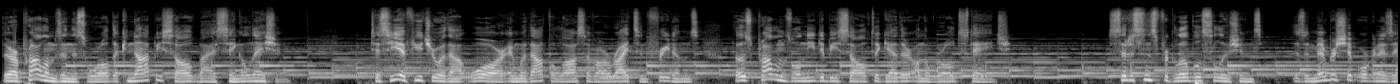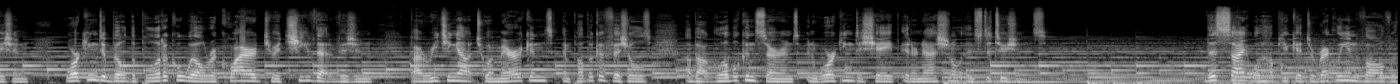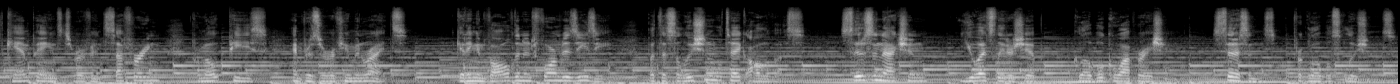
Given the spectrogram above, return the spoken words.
There are problems in this world that cannot be solved by a single nation. To see a future without war and without the loss of our rights and freedoms, those problems will need to be solved together on the world stage. Citizens for Global Solutions is a membership organization working to build the political will required to achieve that vision by reaching out to Americans and public officials about global concerns and working to shape international institutions. This site will help you get directly involved with campaigns to prevent suffering, promote peace, and preserve human rights. Getting involved and informed is easy, but the solution will take all of us. Citizen action, U.S. leadership, global cooperation. Citizens for Global Solutions.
